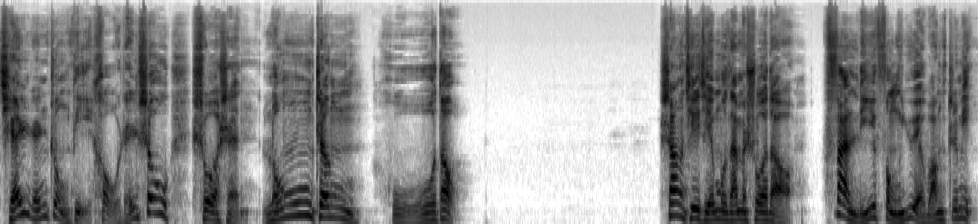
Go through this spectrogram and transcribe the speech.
前人种地，后人收，说甚龙争虎斗？上期节目咱们说到，范蠡奉越王之命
